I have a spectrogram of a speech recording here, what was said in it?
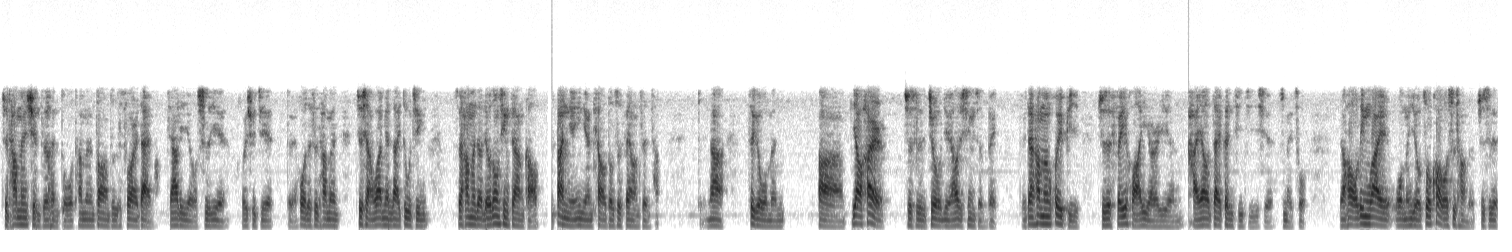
就他们选择很多，他们通常都是富二代嘛，家里有事业会去接，对，或者是他们就想外面来镀金，所以他们的流动性非常高，半年一年跳都是非常正常。对，那这个我们啊、要 hire 就是就也要有心理准备，对，但他们会比就是非华裔而言还要再更积极一些，是没错。然后另外我们有做跨国市场的，就是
